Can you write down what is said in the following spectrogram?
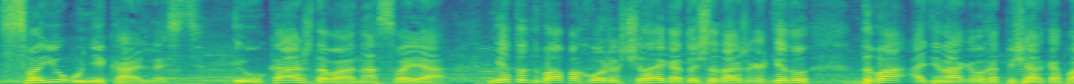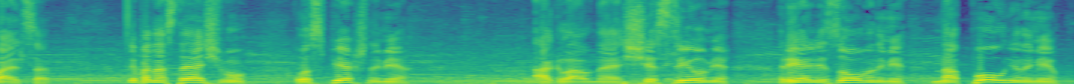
свою уникальность. И у каждого она своя. Нету два похожих человека, точно так же, как нету два одинаковых отпечатка пальца. И по-настоящему успешными, а главное счастливыми, реализованными, наполненными –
